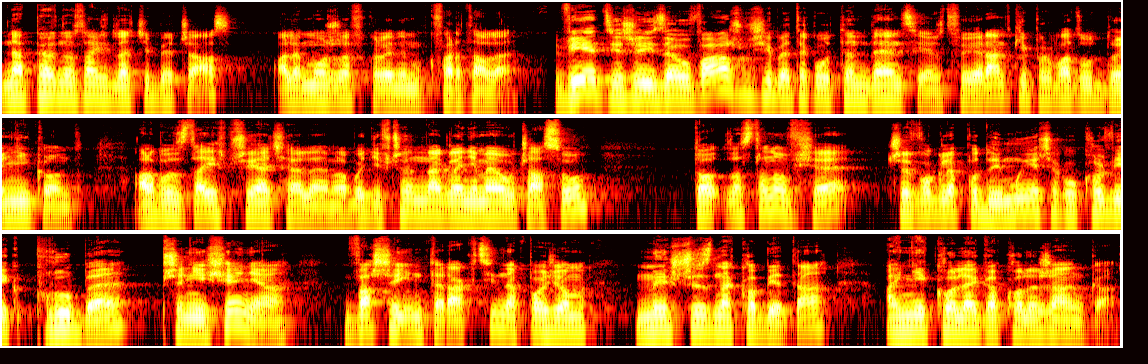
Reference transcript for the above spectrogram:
na pewno znajdzie dla ciebie czas, ale może w kolejnym kwartale. Więc jeżeli zauważysz u siebie taką tendencję, że twoje randki prowadzą donikąd, albo zostajesz przyjacielem, albo dziewczyny nagle nie mają czasu, to zastanów się, czy w ogóle podejmujesz jakąkolwiek próbę przeniesienia waszej interakcji na poziom mężczyzna-kobieta, a nie kolega-koleżanka.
